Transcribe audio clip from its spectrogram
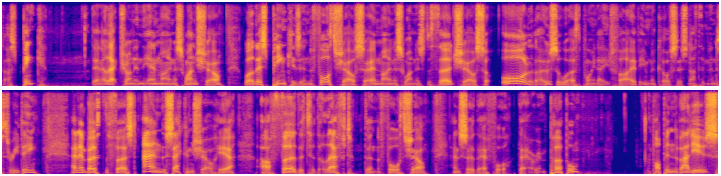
that's pink. Then electron in the n-1 shell, well this pink is in the fourth shell, so n-1 is the third shell, so all of those are worth 0.85, even of course there's nothing in the 3D. And then both the first and the second shell here are further to the left than the fourth shell, and so therefore they are in purple. Pop in the values.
